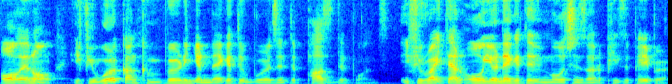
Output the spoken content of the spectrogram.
All in all, if you work on converting your negative words into positive ones, if you write down all your negative emotions on a piece of paper,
